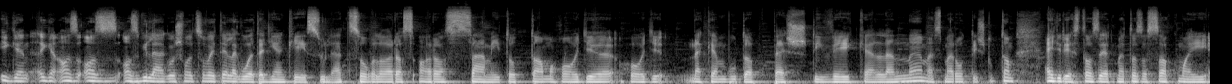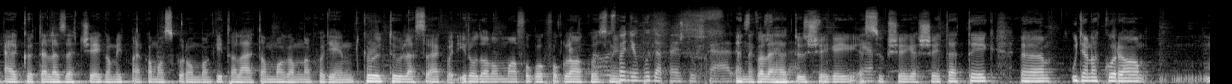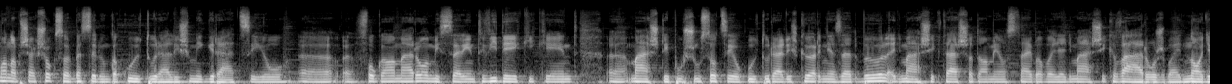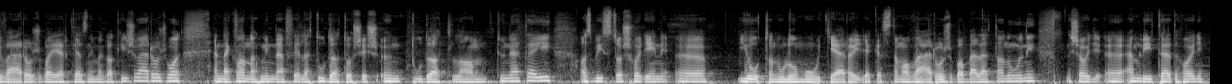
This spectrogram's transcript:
Igen, igen az, az, az világos volt, szóval tényleg volt egy ilyen készület, szóval arra, arra számítottam, hogy, hogy nekem budapesti vé kell lennem, ezt már ott is tudtam. Egyrészt azért, mert az a szakmai elkötelezettség, amit már kamaszkoromban kitaláltam magamnak, hogy én költő leszek, vagy irodalommal fogok foglalkozni. Ahhoz mondjuk Budapest dukál. Ennek a lehetőségei ezt szükségessé tették. Ugyanakkor a manapság sokszor beszélünk a kulturális migráció fogalmáról, mi szerint vidékiként egyébként más típusú szociokulturális környezetből egy másik társadalmi osztályba, vagy egy másik városba, egy nagyvárosba érkezni meg a kisvárosból. Ennek vannak mindenféle tudatos és öntudatlan tünetei. Az biztos, hogy én jó tanuló módjára igyekeztem a városba beletanulni, és ahogy említed, hogy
